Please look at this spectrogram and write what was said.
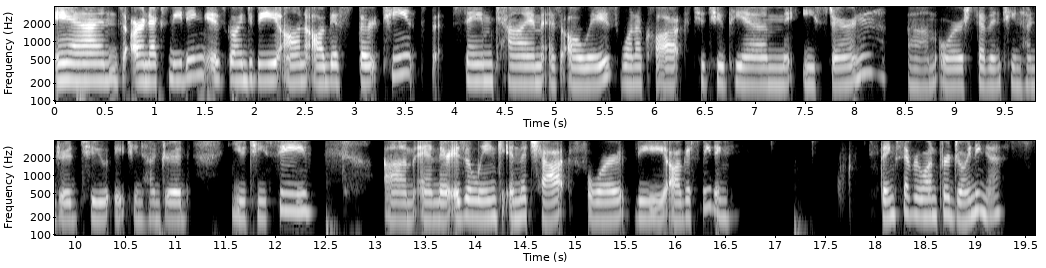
And our next meeting is going to be on August 13th, same time as always, one o'clock to two PM Eastern um, or 1700 to 1800 UTC. Um, and there is a link in the chat for the August meeting. Thanks everyone for joining us.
